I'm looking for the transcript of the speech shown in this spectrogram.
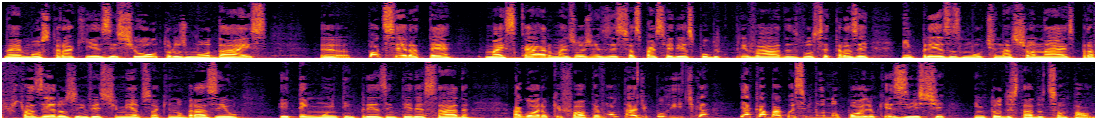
né, mostrar que existe outros modais, eh, pode ser até mais caro, mas hoje existem as parcerias público-privadas, você trazer empresas multinacionais para fazer os investimentos aqui no Brasil e tem muita empresa interessada. Agora o que falta é vontade política e acabar com esse monopólio que existe em todo o estado de São Paulo.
